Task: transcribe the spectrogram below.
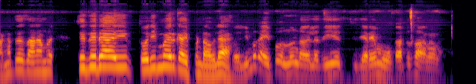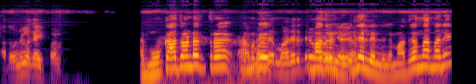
അങ്ങനത്തെ സാധനം നമ്മൾ ഈ തൊലിമ ഒരു കയ്പ് അല്ലെ തൊലിമ കയ്പ് ഒന്നും ഉണ്ടാവില്ല. ഇത് ഈ ചെറിയ മൂക്കാത്ത സാധനമാണ്. അതുകൊണ്ടുള്ള കയ്പാണ്. മൂക്കാത്തോണ്ട് ഇത്ര നമുക്ക് മധുരം ഇല്ല ഇല്ല മധുരം എന്ന് പറഞ്ഞാൽ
